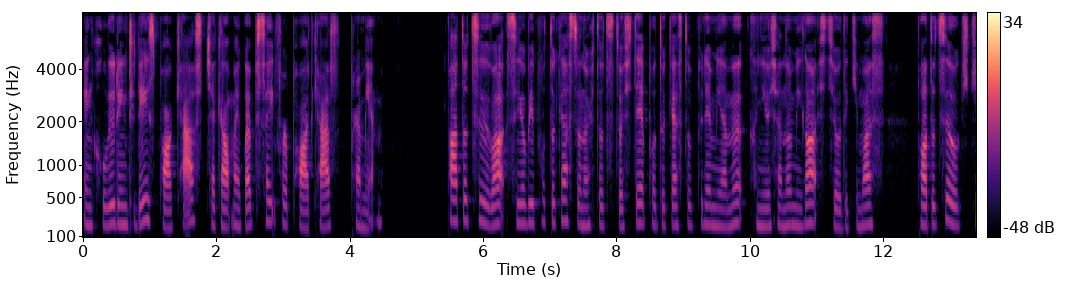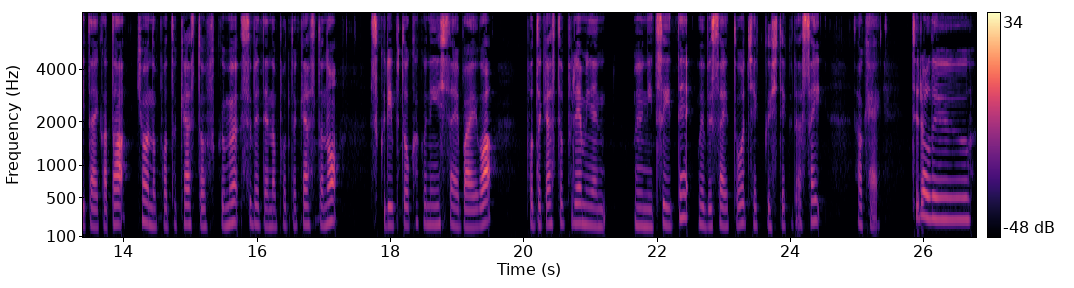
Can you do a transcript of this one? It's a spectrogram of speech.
including today's podcast, check out my website for podcast premium. パート2は水曜日ポッドキャストの一つとして、ポッドキャストプレミアム加入者のみが視聴できます。パート2を聞きたい方、今日のポッドキャストを含むすべてのポッドキャストのスクリプトを確認したい場合は、ポッドキャストプレミアムについてウェブサイトをチェックしてください。Okay, toodaloo.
